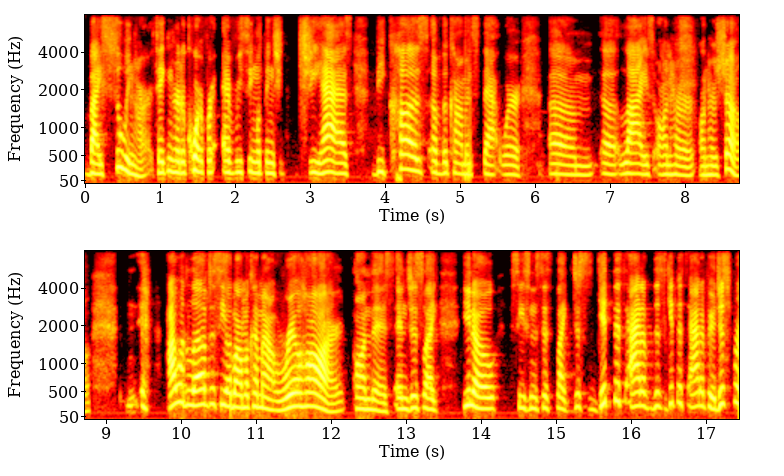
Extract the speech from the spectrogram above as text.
by suing her, taking her to court for every single thing she she has because of the comments that were um uh, lies on her on her show. I would love to see Obama come out real hard on this and just like, you know, cease and desist, like just get this out of this, get this out of here. Just for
